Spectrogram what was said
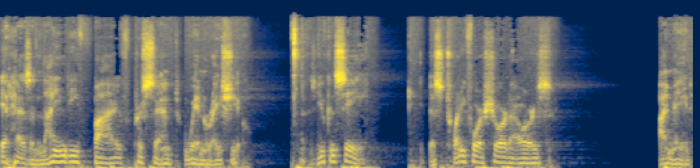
it has a 95% win ratio. As you can see, just 24 short hours, I made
